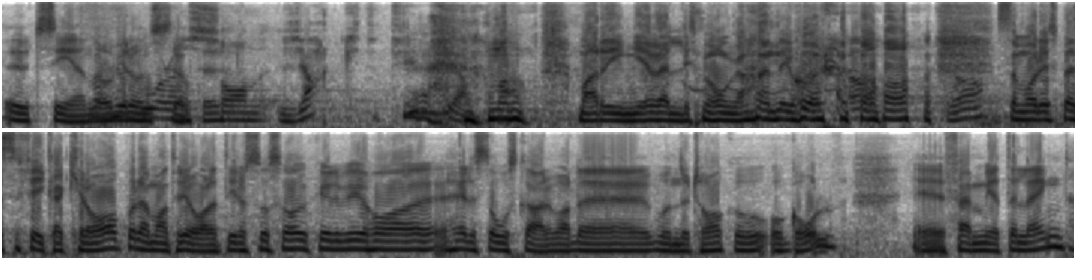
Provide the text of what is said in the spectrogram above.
utseende Men och hur går en grundstruktur. sån jakt till? Man, man ringer väldigt många människor. Ja. Sen var det specifika krav på det materialet. Dels så skulle vi ha helst oskarvade undertak och, och golv. Eh, fem meter längd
